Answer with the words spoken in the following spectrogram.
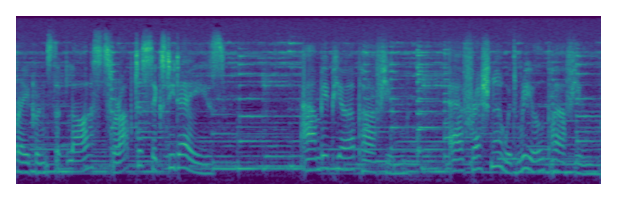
fragrance that lasts for up to 60 days. Ambi Pur perfume, air freshener with real perfume.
